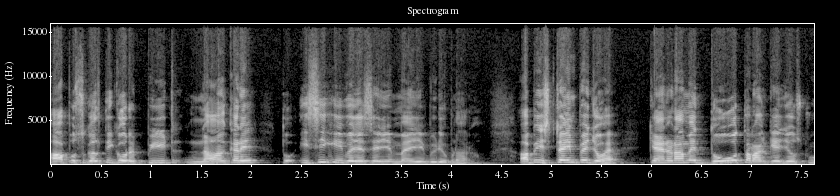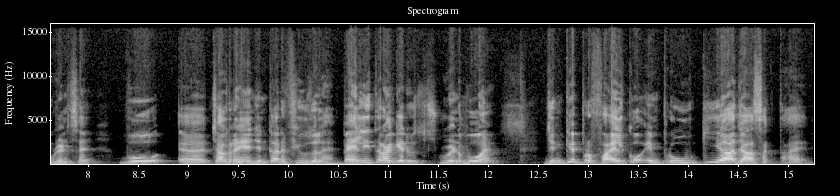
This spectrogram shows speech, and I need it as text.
आप उस गलती को रिपीट ना करें तो इसी की वजह से ये मैं ये वीडियो बना रहा हूँ। अब इस टाइम पे जो है कनाडा में दो तरह के जो स्टूडेंट्स हैं, वो चल रहे हैं जिनका रिफ्यूज़ल है। पहली तरह के स्टूडेंट वो हैं, जिनके प्रोफ़ाइल को इम्प्रूव किया जा सकता है,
